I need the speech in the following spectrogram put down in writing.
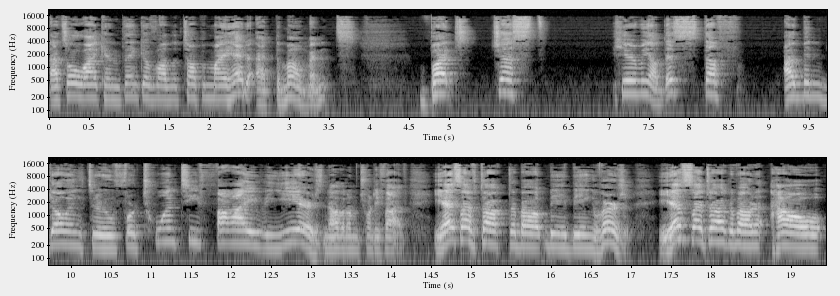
that's all I can think of on the top of my head at the moment. But just hear me out. This stuff I've been going through for 25 years now that I'm 25. Yes, I've talked about me being a virgin. Yes, I talked about how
